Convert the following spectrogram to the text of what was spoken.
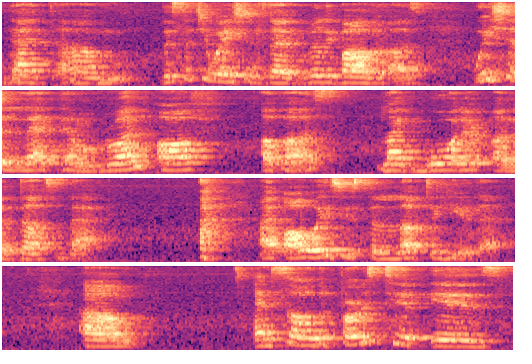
that um, the situations that really bother us, we should let them run off of us like water on a duck's back. I always used to love to hear that. Um, and so the first tip is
